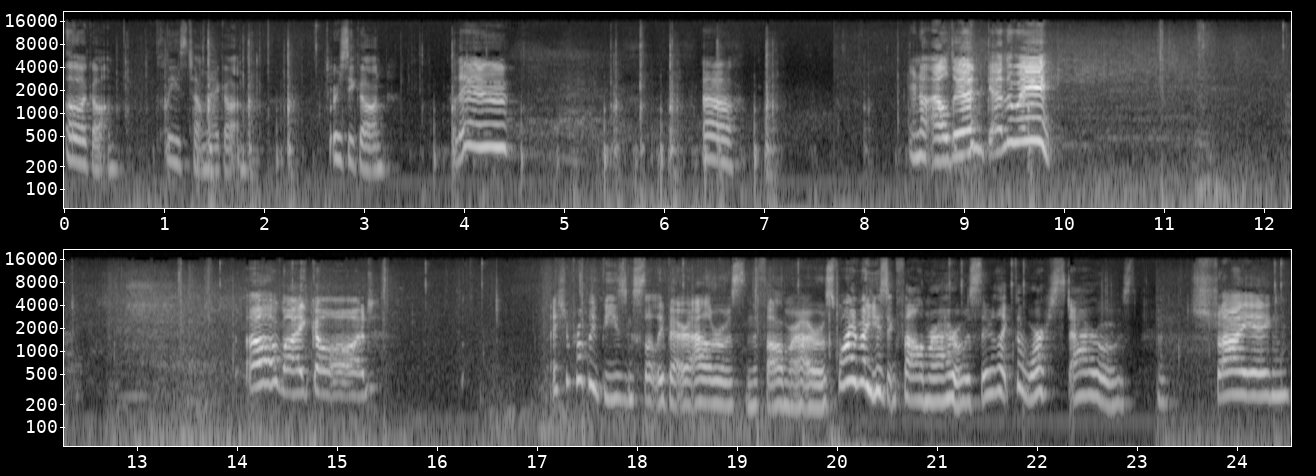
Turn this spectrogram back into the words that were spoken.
Oh, I got him. Please tell me I got him. Where's he gone? Hello? Oh. You're not Alduin. Get of the way! Oh my god. I should probably be using slightly better arrows than the Falmer arrows. Why am I using Falmer arrows? They're like the worst arrows. I'm trying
